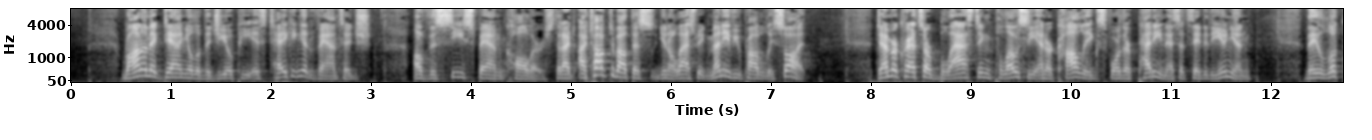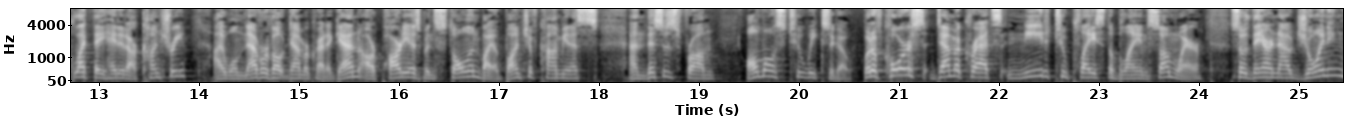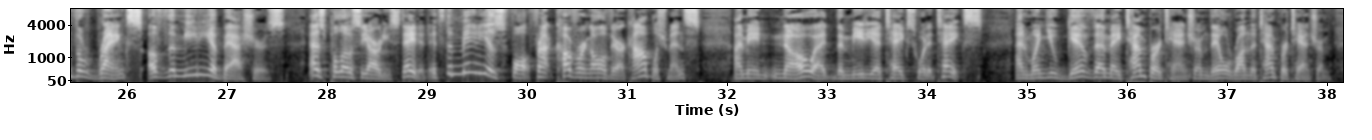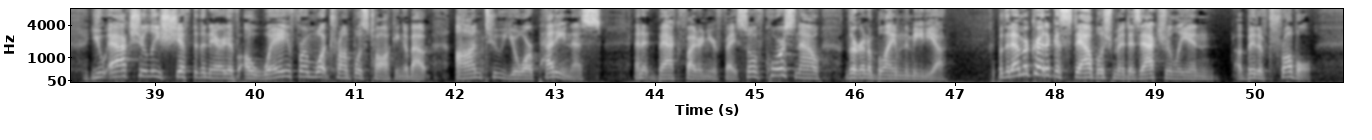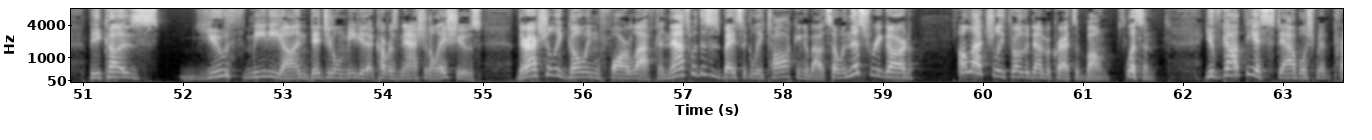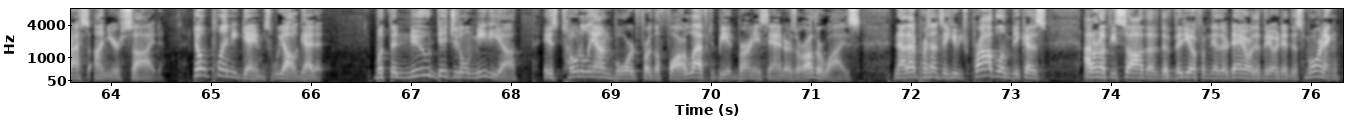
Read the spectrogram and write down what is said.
Ronna McDaniel of the GOP is taking advantage of the C-SPAN callers. That I, I talked about this, you know, last week. Many of you probably saw it. Democrats are blasting Pelosi and her colleagues for their pettiness at State of the Union. They look like they hated our country. I will never vote Democrat again. Our party has been stolen by a bunch of communists. And this is from almost two weeks ago. But of course, Democrats need to place the blame somewhere. So they are now joining the ranks of the media bashers as Pelosi already stated. It's the media's fault for not covering all of their accomplishments. I mean, no, uh, the media takes what it takes. And when you give them a temper tantrum, they'll run the temper tantrum. You actually shifted the narrative away from what Trump was talking about onto your pettiness, and it backfired in your face. So, of course, now they're going to blame the media. But the Democratic establishment is actually in a bit of trouble because youth media and digital media that covers national issues, they're actually going far left. And that's what this is basically talking about. So, in this regard, I'll actually throw the Democrats a bone. Listen, you've got the establishment press on your side. Don't play any games. We all get it. But the new digital media is totally on board for the far left, be it Bernie Sanders or otherwise. Now, that presents a huge problem because I don't know if you saw the, the video from the other day or the video I did this morning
